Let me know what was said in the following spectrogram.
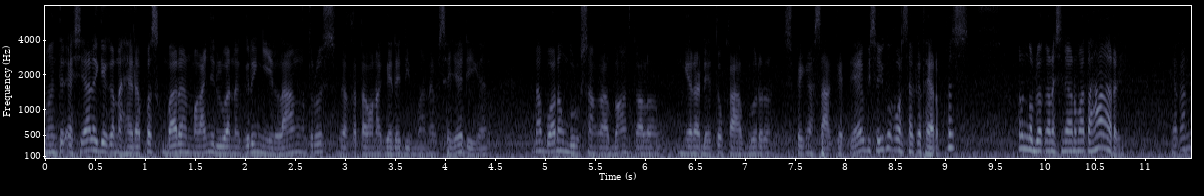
Menteri Asia lagi kena herpes kemarin makanya di luar negeri ngilang terus nggak ketahuan lagi ada di mana. Bisa jadi kan? Kenapa orang buruk sangka banget kalau ngira dia tuh kabur supaya sakit? Ya bisa juga kalau sakit herpes kan nggak boleh kena sinar matahari ya kan?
